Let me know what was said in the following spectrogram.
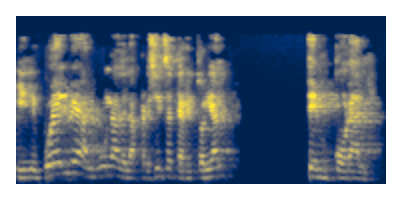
y vuelve a alguna de la presidencia territorial temporal.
